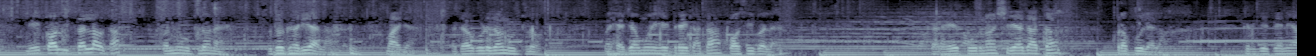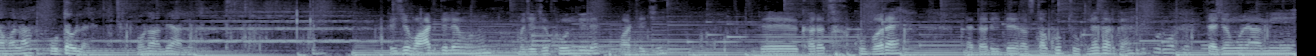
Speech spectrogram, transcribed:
मी कॉल उचलला होता पण मी उठलो नाही. तो घरी आला माझ्या. तेव्हा कुठे जाऊन उठलो. मग ह्याच्यामुळे हे ट्रेक आता पॉसिबल आहे. तर हे पूर्ण श्रेय जातं प्रफुल्याला तर कारण की त्याने आम्हाला उठवलं आहे म्हणून आम्ही आलो. ते जे वाट दिले म्हणून म्हणजे जे खून दिले वाटेची ते खरंच खूप बरं आहे. नाहीतर इथे रस्ता खूप चुकण्यासारखा आहे. त्याच्यामुळे आम्ही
